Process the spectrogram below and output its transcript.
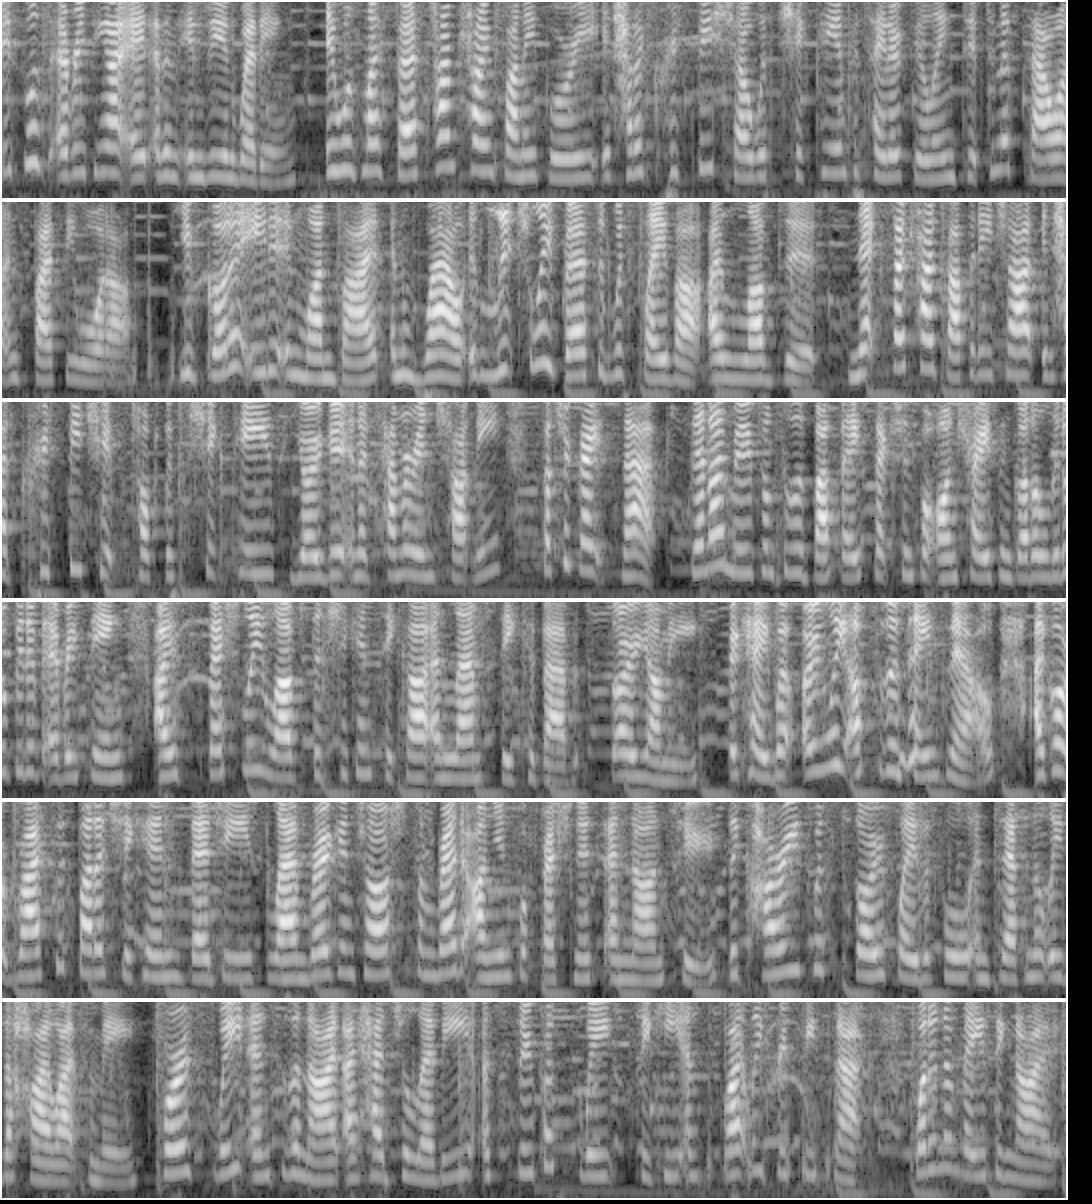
This was everything I ate at an Indian wedding. It was my first time trying Pani Puri. It had a crispy shell with chickpea and potato filling dipped in a sour and spicy water. You've got to eat it in one bite, and wow, it literally bursted with flavour. I loved it. Next, I tried Papdi chaat. It had crispy chips topped with chickpeas, yogurt, and a tamarind chutney. Such a great snack. Then I moved onto the buffet section for entrees and got a little bit of everything. I especially loved the chicken tikka and lamb seekh kebab. So yummy. Okay, we're only up to the mains now. I got rice with butter chicken, veggies, lamb rogan josh, some red onion for freshness, and naan too. The curries were so flavorful and definitely the highlight for me. For a sweet end to the night, I had jalebi, a super sweet, sticky, and slightly crispy snack. What an amazing night!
